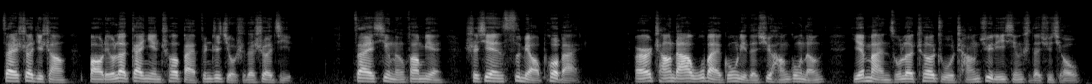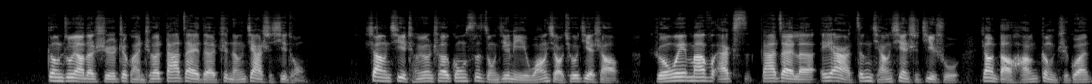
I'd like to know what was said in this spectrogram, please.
在设计上保留了概念车百分之九十的设计，在性能方面实现四秒破百，而长达五百公里的续航功能也满足了车主长距离行驶的需求。更重要的是，这款车搭载的智能驾驶系统。上汽乘用车公司总经理王小秋介绍，荣威 Marvel X 搭载了 AR 增强现实技术，让导航更直观。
